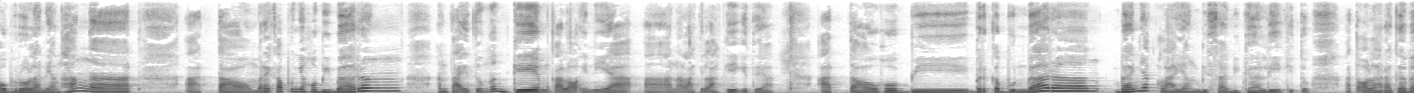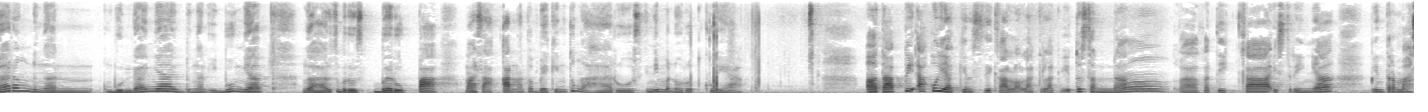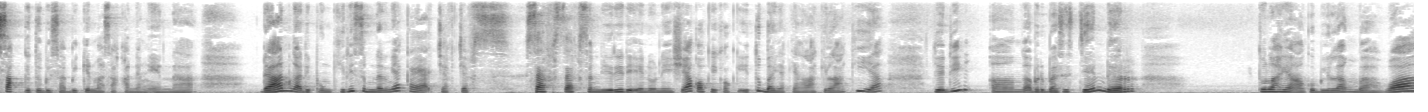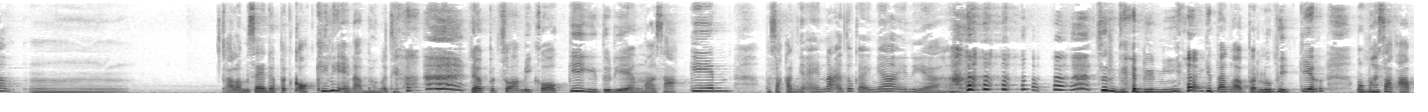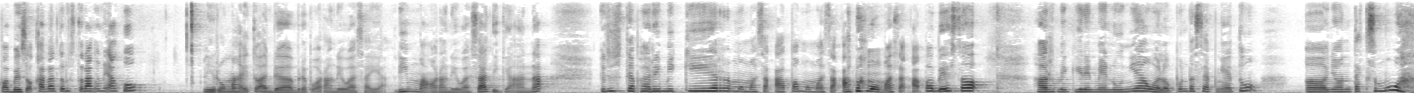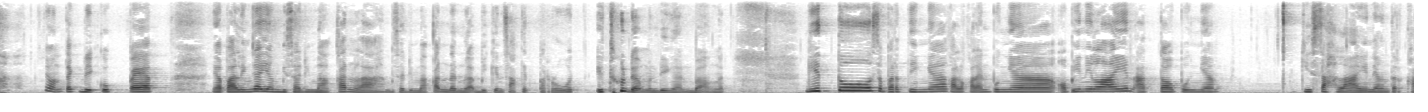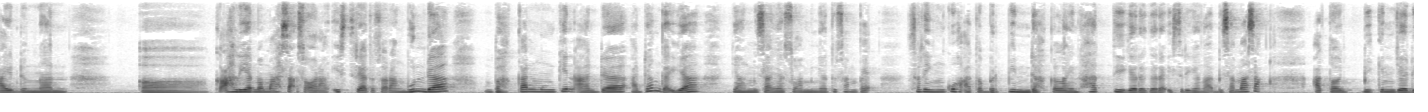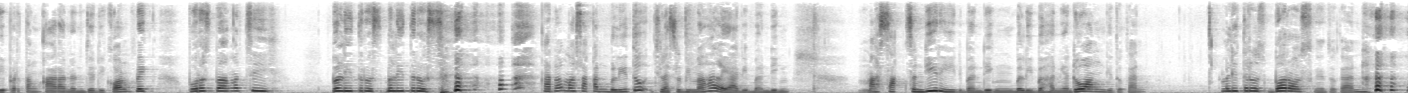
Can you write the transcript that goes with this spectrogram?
obrolan yang hangat atau mereka punya hobi bareng entah itu ngegame kalau ini ya uh, anak laki-laki gitu ya. Atau hobi berkebun bareng banyak lah yang bisa digali gitu. Atau olahraga bareng dengan bundanya dengan ibunya. Nggak harus berupa masakan atau baking tuh nggak harus ini menurutku ya. Uh, tapi aku yakin sih kalau laki-laki itu senang uh, ketika istrinya pinter masak gitu bisa bikin masakan yang enak dan nggak dipungkiri sebenarnya kayak chef-chef chef-chef sendiri di Indonesia koki-koki itu banyak yang laki-laki ya. Jadi eh, nggak uh, berbasis gender. Itulah yang aku bilang bahwa hmm, kalau misalnya dapat koki nih enak banget ya. Dapat suami koki gitu dia yang masakin. Masakannya enak itu kayaknya ini ya. Surga dunia kita nggak perlu mikir mau masak apa besok. Karena terus terang nih aku di rumah itu ada berapa orang dewasa ya? Lima orang dewasa tiga anak. Itu setiap hari mikir mau masak apa mau masak apa mau masak apa besok. Harus mikirin menunya walaupun resepnya itu uh, nyontek semua. Nyontek di cookpad. Ya paling nggak yang bisa dimakan lah bisa dimakan dan nggak bikin sakit perut itu udah mendingan banget. Gitu sepertinya kalau kalian punya opini lain atau punya kisah lain yang terkait dengan uh, keahlian memasak seorang istri atau seorang bunda bahkan mungkin ada ada nggak ya yang misalnya suaminya tuh sampai selingkuh atau berpindah ke lain hati gara-gara istrinya nggak bisa masak atau bikin jadi pertengkaran dan jadi konflik? Boros banget sih. Beli terus beli terus. Karena masakan beli itu jelas lebih mahal ya dibanding masak sendiri dibanding beli bahannya doang gitu kan. Beli terus boros gitu kan.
